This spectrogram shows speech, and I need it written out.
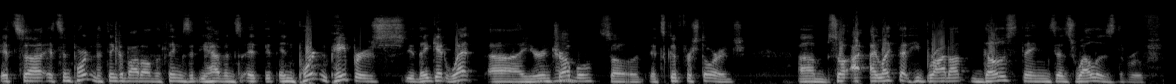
It's uh, it's important to think about all the things that you have in it, it, important papers. They get wet, uh, you're in mm-hmm. trouble. So it's good for storage. Um, so I, I, like that he brought up those things as well as the roof.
